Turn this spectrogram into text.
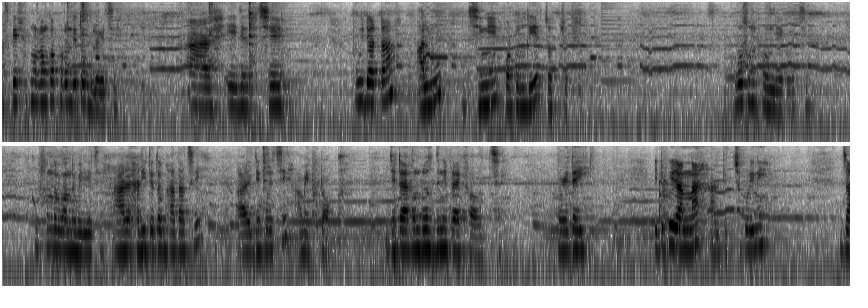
আজকে শুকনো লঙ্কা ফোড়ন দিতেও ভুলে গেছি। আর এই যে হচ্ছে পুঁই ডাঁটা, আলু, ঝিঙে, পটল দিয়ে চচ্চড়ি। রসুন ফোড়ন দিয়ে করেছি। খুব সুন্দর গন্ধ বেরিয়েছে। আর হাঁড়িতে তো ভাত আছে। আর যে করেছি আমের টক, যেটা এখন রোজ দিনই প্রায় খাওয়া হচ্ছে। তো এটাই, এটুকুই রান্না, আর কিচ্ছু করিনি। যা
